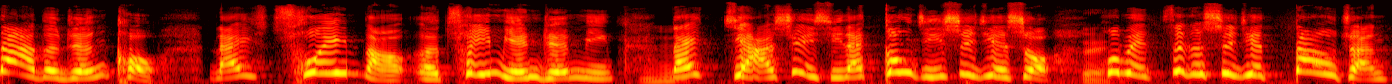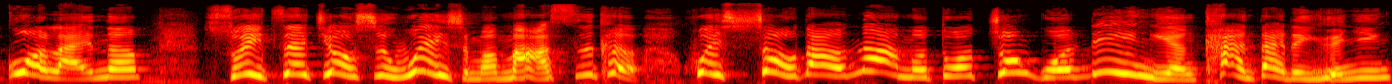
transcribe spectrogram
大的人口来催脑呃催眠人民，嗯、来假讯息来攻击世界的时候，会不会这个世界倒转过来呢？所以这就是为什么马斯克会受到那么多中。我另眼看待的原因，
